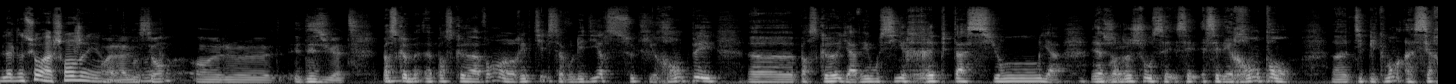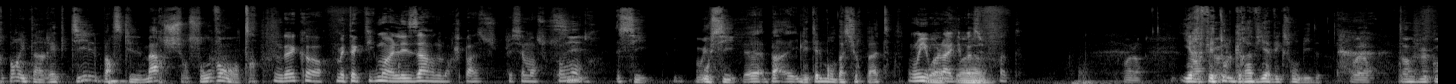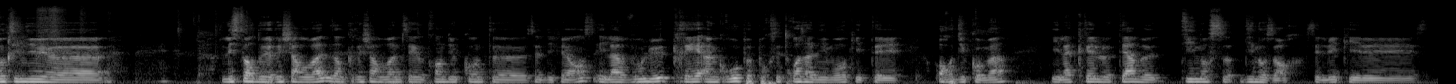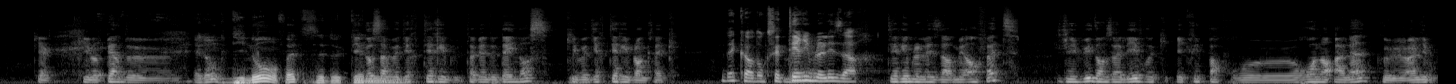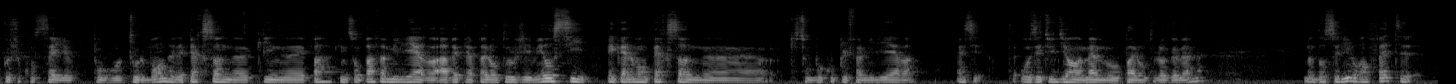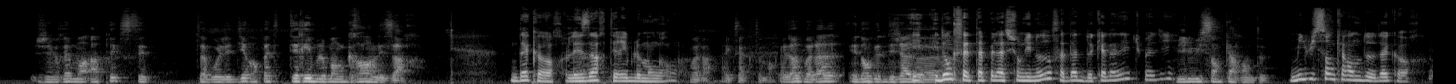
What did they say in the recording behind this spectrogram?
La notion a changé. hein. Voilà, la notion euh, le- est désuète. Parce que parce que avant euh, reptile ça voulait dire ceux qui rampaient euh, parce que il y avait aussi reptation il y a, il y a ce genre de choses c'est les rampants Euh, typiquement un serpent est un reptile parce qu'il marche sur son ventre D'accord. Mais techniquement, un lézard ne marche pas spécialement sur son Si. ventre. si Oui. aussi Euh, bah, il est tellement bas sur pattes Oui, voilà, il est voilà. pas sur pattes. il Donc, refait euh, tout le gravier avec son bide Voilà. Donc je continue. euh, l'histoire de Richard Owen. Donc Richard Owen s'est rendu compte de cette différence. Il a voulu créer un groupe pour ces trois animaux qui étaient hors du commun. Il a créé le terme dinos- dinosaure. C'est lui qui est, qui, a- qui est le père de... Et donc, dino, en fait, c'est de quel... Dino, ça veut dire terrible. Ça vient de Dainos, qui veut dire terrible en grec. D'accord, donc c'est Mais- terrible lézard. Terrible lézard. Mais en fait, j'ai vu dans un livre écrit par euh, Ronan Alain, que, un livre que je conseille pour tout le monde, les personnes euh, qui, n'est pas, qui ne sont pas familières avec la paléontologie, mais aussi également personnes euh, qui sont beaucoup plus familières ainsi- aux étudiants même aux paléontologues eux-mêmes. Dans, ce livre, en fait, j'ai vraiment appris que ça voulait dire en fait terriblement grand lézard. D'accord, lézard terriblement grand. Voilà, exactement. Et donc voilà, et donc déjà... Et, euh, et donc cette appellation dinosaure, ça date de quelle année, tu m'as dit? 1842. 1842, d'accord.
